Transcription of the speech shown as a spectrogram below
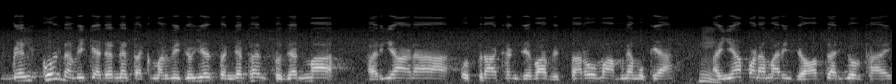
બિલકુલ નવી કેડરને તક મળવી જોઈએ. સંગઠન સુજનમાં હરિયાણા ઉત્તરાખંડ જેવા વિસ્તારોમાં અમને મૂક્યા. અહીંયા પણ અમારી જવાબદારીઓ થાય.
